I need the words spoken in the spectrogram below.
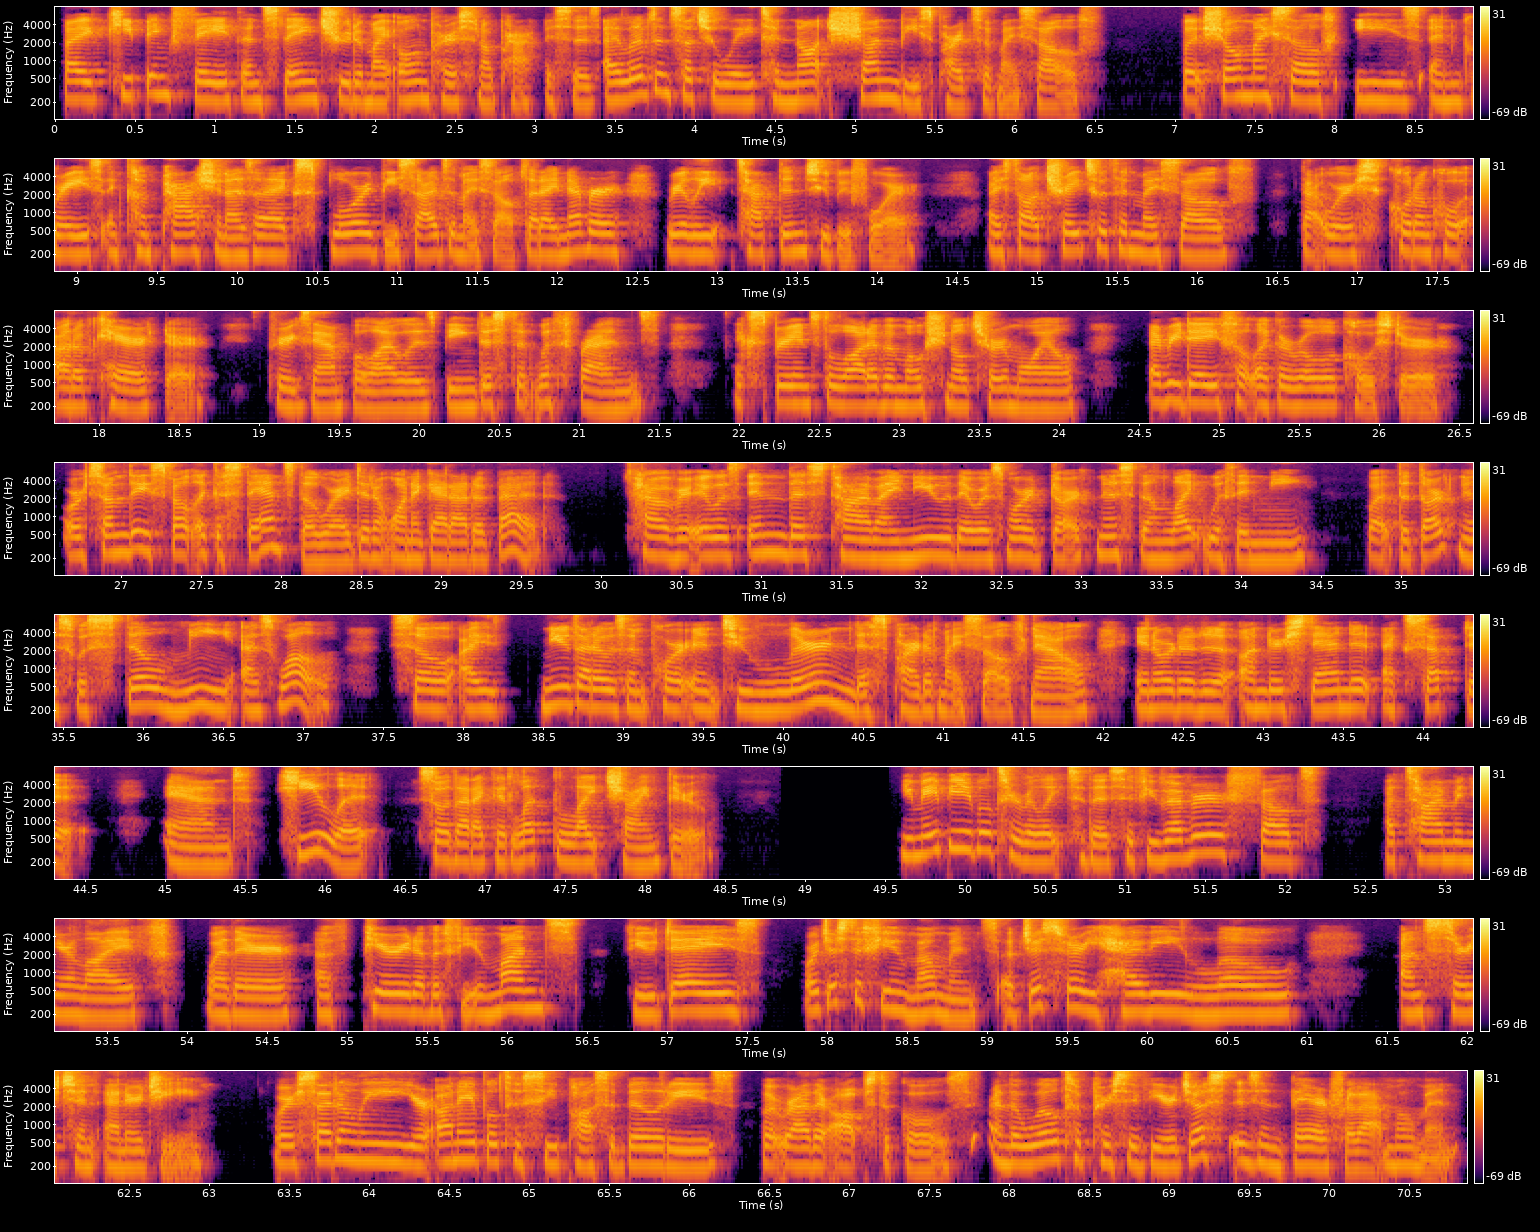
By keeping faith and staying true to my own personal practices, I lived in such a way to not shun these parts of myself, but show myself ease and grace and compassion as I explored these sides of myself that I never really tapped into before. I saw traits within myself that were quote unquote out of character. For example, I was being distant with friends, experienced a lot of emotional turmoil. Every day felt like a roller coaster, or some days felt like a standstill where I didn't want to get out of bed. However, it was in this time I knew there was more darkness than light within me, but the darkness was still me as well. So I knew that it was important to learn this part of myself now in order to understand it, accept it, and heal it so that I could let the light shine through. You may be able to relate to this if you've ever felt a time in your life, whether a period of a few months, few days, or just a few moments of just very heavy, low, uncertain energy, where suddenly you're unable to see possibilities, but rather obstacles, and the will to persevere just isn't there for that moment.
